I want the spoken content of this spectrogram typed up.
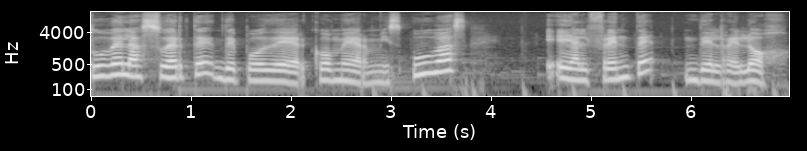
tuve la suerte de poder comer mis uvas eh, al frente del reloj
